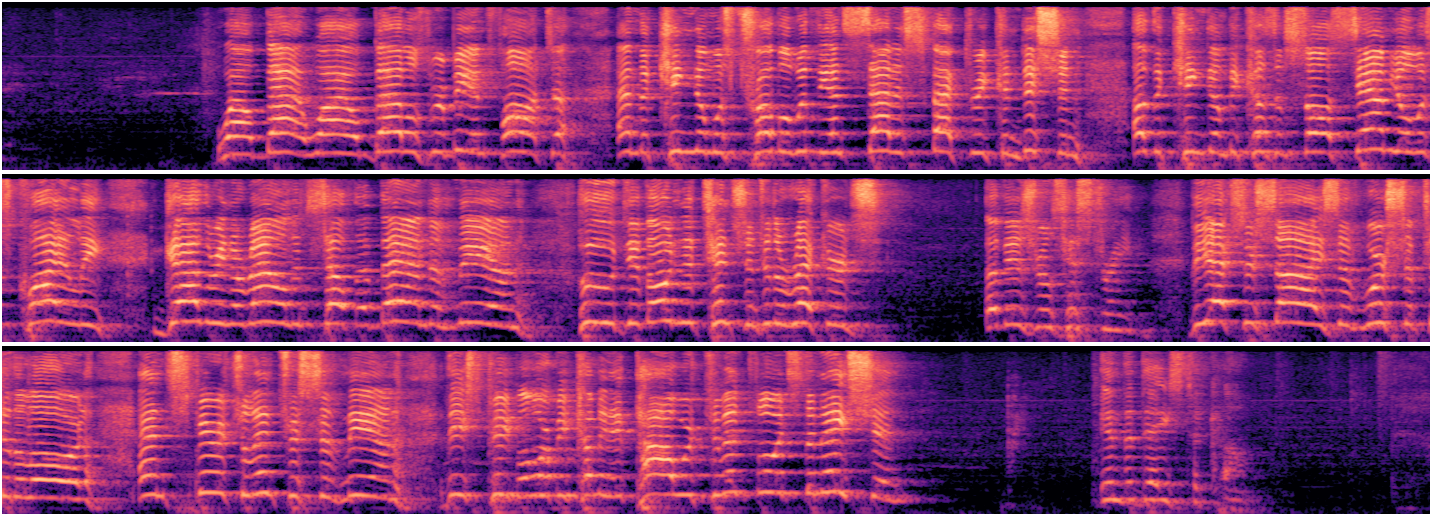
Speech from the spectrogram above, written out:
While, ba- while battles were being fought and the kingdom was troubled with the unsatisfactory condition of the kingdom because of Saul, Samuel was quietly gathering around himself a band of men who devoted attention to the records of Israel's history, the exercise of worship to the Lord, and spiritual interests of men. These people were becoming a power to influence the nation in the days to come.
